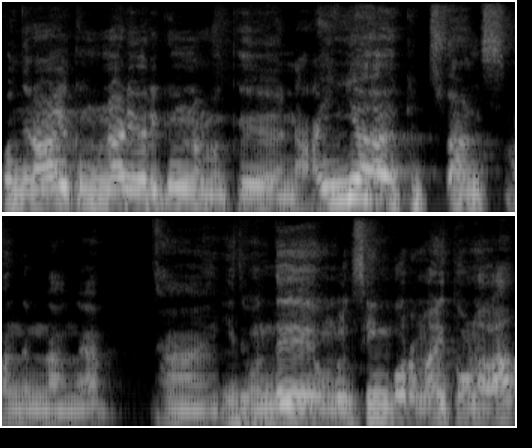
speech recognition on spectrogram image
கொஞ்ச நாளுக்கு முன்னாடி வரைக்கும் நமக்கு நிறைய கிட்ஸ் ஃபேன்ஸ் வந்திருந்தாங்க. இது வந்து உங்களுக்கு சீன் போடுற மாதிரி தோணலாம்.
